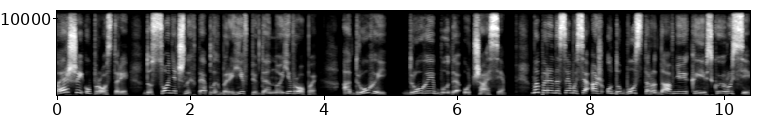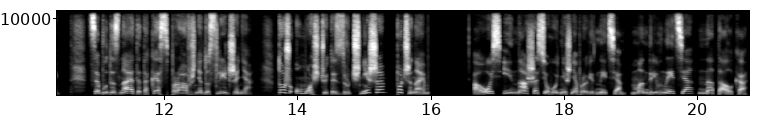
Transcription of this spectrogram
Перший у просторі до сонячних теплих берегів Південної Європи, а другий другий буде у часі. Ми перенесемося аж у добу стародавньої Київської Русі. Це буде, знаєте, таке справжнє дослідження. Тож умощуйтесь зручніше, починаємо. А ось і наша сьогоднішня провідниця, мандрівниця Наталка.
